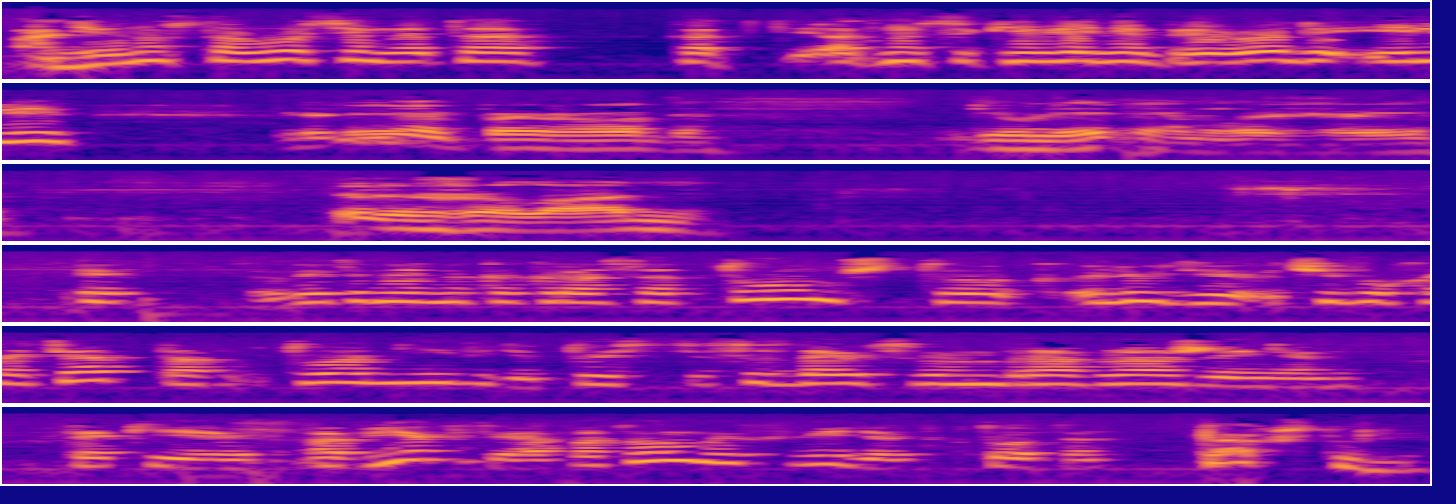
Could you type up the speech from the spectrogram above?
А 98 это как относится к явлениям природы или... Явлениям природы, явлениям лжи или желаний. Это, это, наверное, как раз о том, что люди чего хотят, то, то они и видят. То есть создают своим воображением такие объекты, а потом их видят кто-то. Так что ли?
